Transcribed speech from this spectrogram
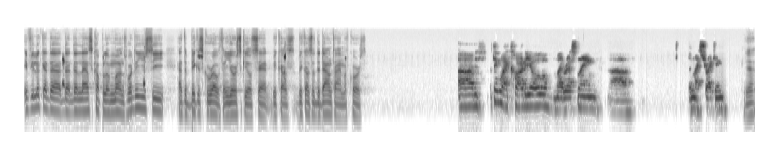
if you look at the, the, the last couple of months, what do you see as the biggest growth in your skill set because because of the downtime, of course? Um, I think my cardio, my wrestling, uh, and my striking. Yeah.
